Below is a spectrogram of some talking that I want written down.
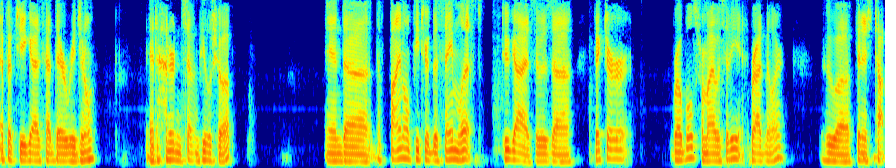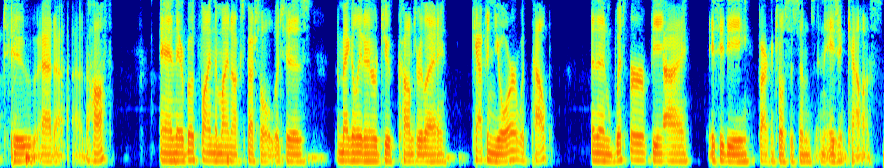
FFG guys had their regional. They had 107 people show up, and uh, the final featured the same list. Two guys. It was uh, Victor Robles from Iowa City and Brad Miller, who uh, finished top two at uh, the Hoth, and they were both flying the Minox Special, which is Omega Leader juke comms relay. Captain Yorr with Palp, and then Whisper, VI, ACD, Fire Control Systems, and Agent Kallus.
